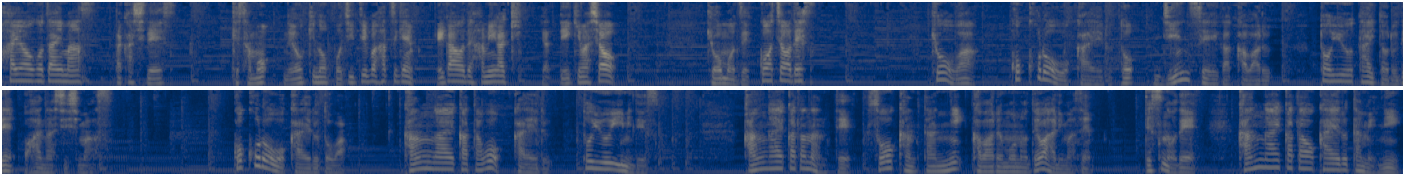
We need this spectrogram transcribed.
おはようございます。たかしです。今朝も寝起きのポジティブ発言、笑顔で歯磨き、やっていきましょう。今日も絶好調です。今日は、心を変えると人生が変わるというタイトルでお話しします。心を変えるとは、考え方を変えるという意味です。考え方なんてそう簡単に変わるものではありません。ですので、考え方を変えるために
